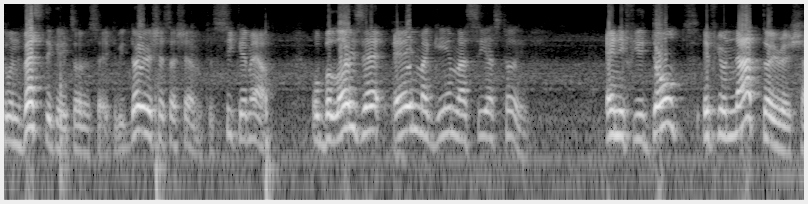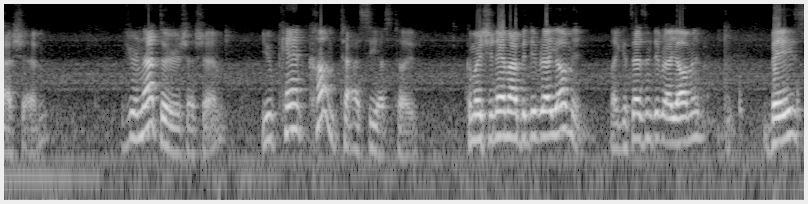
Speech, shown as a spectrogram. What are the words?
To investigate, so to say, to be Derish Es Hashem, to seek Him out. Toiv. And if you don't, if you're not Derish Hashem, if you're not Derish Hashem, you can't come to Asiyas Tov. Like it says in Divrei Yamin, Beis,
